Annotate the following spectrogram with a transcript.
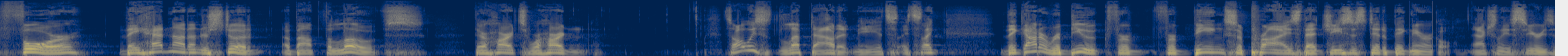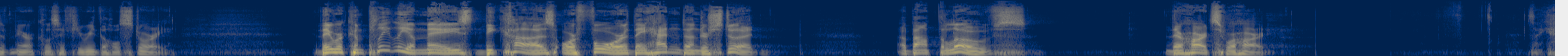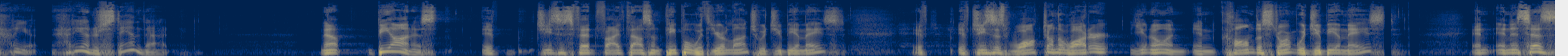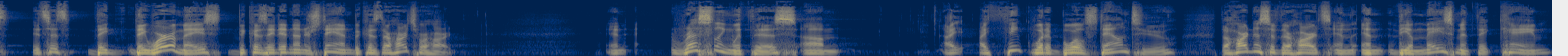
for they had not understood about the loaves. Their hearts were hardened. It's always leapt out at me. It's, it's like they got a rebuke for, for being surprised that Jesus did a big miracle. Actually, a series of miracles if you read the whole story. They were completely amazed because or for they hadn't understood about the loaves. Their hearts were hard. It's like, how do you how do you understand that? Now, be honest. If Jesus fed 5,000 people with your lunch, would you be amazed? If if Jesus walked on the water, you know, and, and calmed a storm, would you be amazed? And and it says it says they they were amazed because they didn't understand because their hearts were hard. And wrestling with this, um, I I think what it boils down to the hardness of their hearts and, and the amazement that came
